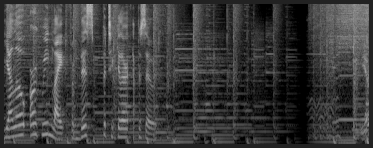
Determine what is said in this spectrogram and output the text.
yellow, or green light from this particular episode. Your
